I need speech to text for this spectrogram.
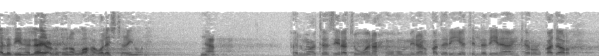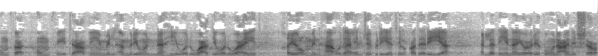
الذين لا يعبدون الله ولا يستعينونه. نعم. فالمعتزلة ونحوهم من القدرية الذين أنكروا القدر هم, هم في تعظيم الأمر والنهي والوعد والوعيد خير من هؤلاء الجبرية القدرية الذين يعرضون عن الشرع,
